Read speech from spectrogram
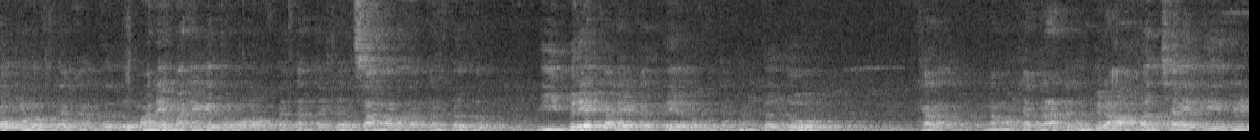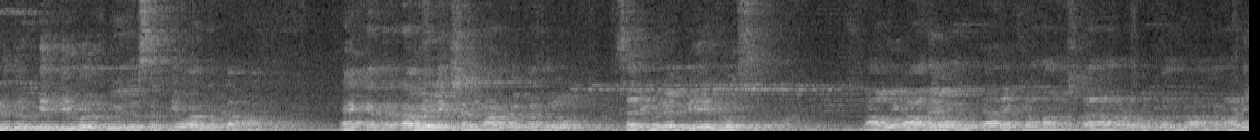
ತಗೊಂಡೋಗ್ತಕ್ಕಂಥದ್ದು ಮನೆ ಮನೆಗೆ ತಗೊಂಡೋಗ್ತಕ್ಕಂಥ ಕೆಲಸ ಮಾಡ್ತಕ್ಕಂಥದ್ದು ಇಬ್ಬರೇ ಕಾರ್ಯಕರ್ತೆಯರು ಅಂತಕ್ಕಂಥದ್ದು ನಮ್ಮ ಕರ್ನಾಟಕ ಗ್ರಾಮ ಪಂಚಾಯತಿಯಿಂದ ಹಿಡಿದು ಡೆಲ್ಲಿವರೆಗೂ ಇದು ಸತ್ಯವಾದಂಥ ಮಾತು. ಯಾಕಂದ್ರೆ ನಾವು ಎಲೆಕ್ಷನ್ ಮಾಡ್ಬೇಕಂದ್ರೂ ಸರ್, ಇವರೇ ಬಿ ಎಲ್ ನಾವು ಯಾವುದೇ ಒಂದು ಕಾರ್ಯಕ್ರಮ ಅನುಷ್ಠಾನ ಮಾಡಬೇಕಂದ್ರೂ ಅಂಗನವಾಡಿ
